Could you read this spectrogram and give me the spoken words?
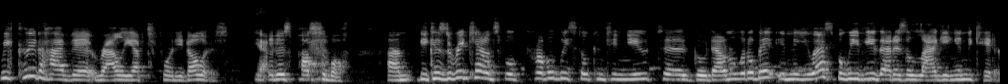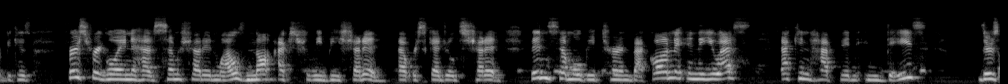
we could have it rally up to forty dollars. Yeah, it is possible. Um, because the rig counts will probably still continue to go down a little bit in the US, but we view that as a lagging indicator because first we're going to have some shut in wells not actually be shut in that were scheduled to shut in. Then some will be turned back on in the US. That can happen in days there's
